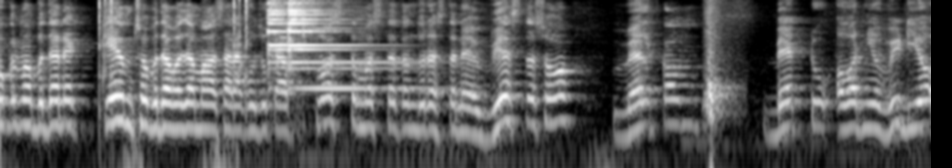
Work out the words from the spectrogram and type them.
મોગલમાં બધાને કેમ છો? બધા મજામાં? આશા રાખું છું કે આપ સ્વસ્થ મસ્ત તંદુરસ્ત અને વ્યસ્ત છો. Welcome back to our new video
